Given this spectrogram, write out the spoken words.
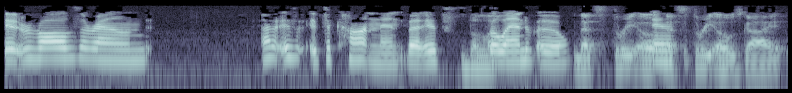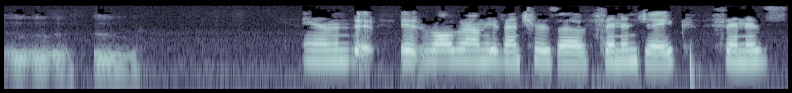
it revolves around. It's, it's a continent, but it's The the, land of Ooo. That's three O. And- That's three O's, guy. Ooh ooh ooh ooh. and it it revolves around the adventures of Finn and Jake. Finn is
